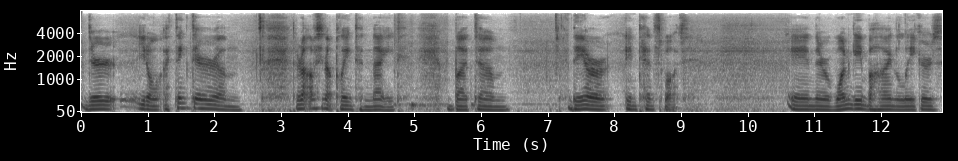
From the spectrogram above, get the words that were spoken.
they're you know I think they're um, they're not, obviously not playing tonight, but um, they are in 10th spot, and they're one game behind the Lakers.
